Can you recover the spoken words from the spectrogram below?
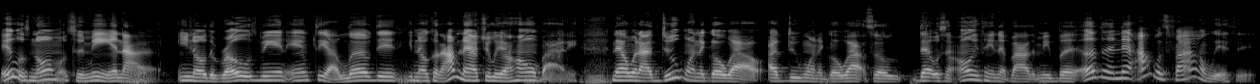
It was normal to me, and I, you know, the roads being empty, I loved it. You know, because I'm naturally a homebody. Mm-hmm. Now, when I do want to go out, I do want to go out. So that was the only thing that bothered me. But other than that, I was fine with it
